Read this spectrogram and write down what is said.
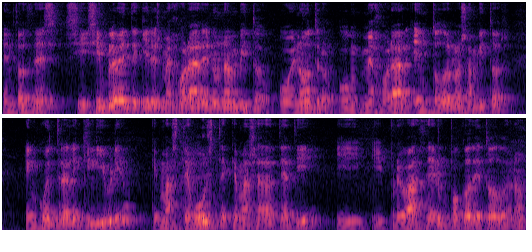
entonces, si simplemente quieres mejorar en un ámbito o en otro, o mejorar en todos los ámbitos, encuentra el equilibrio que más te guste, que más se adapte a ti y, y prueba a hacer un poco de todo, ¿no?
